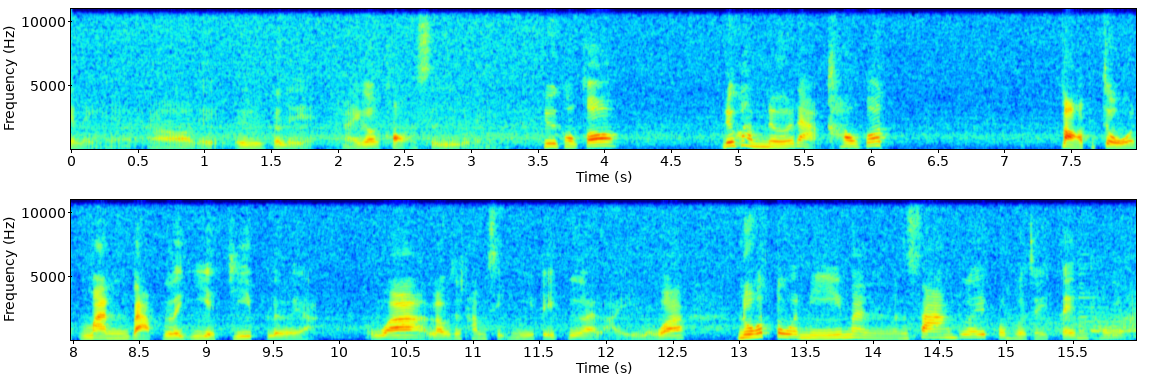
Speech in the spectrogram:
อะไรเงี้ยแล้วเลยเออก็เลยให้ก็ขอซื้ออะไรเงี้ยคือเขาก็ด้วยความเนิร์ดอะเขาก็ตอบโจทย์มันแบบละเอียดยิบเลยอะว่าเราจะทำสิ่งนี้ไปเพื่ออะไร หรือว่าโน้ตตัวนี้มันมันสร้างเพื่อให้คนหัวใจเต้นเท่าไหร่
